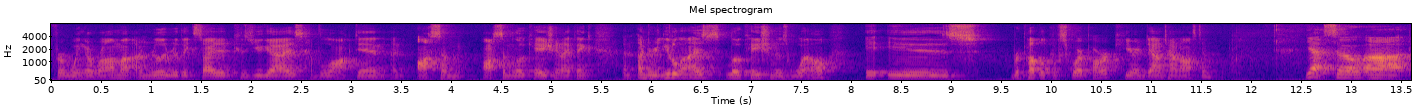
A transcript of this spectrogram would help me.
for Wingorama. I'm really, really excited because you guys have locked in an awesome, awesome location. I think an underutilized location as well. It is Republic of Square Park here in downtown Austin. Yeah, so uh,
